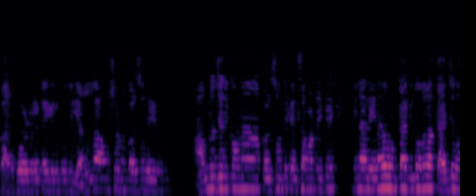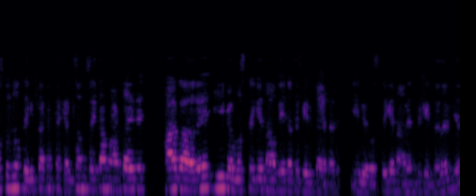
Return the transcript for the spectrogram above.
ಕಾರ್ಬೋಹೈಡ್ರೇಟ್ ಆಗಿರ್ಬೋದು, ಎಲ್ಲಾ ಅಂಶಗಳನ್ನ ಕಳ್ಸೋದಾಗಿರ್ಬೋದು. ಆಮ್ಲಜನಕವನ್ನ ಕಳಿಸುವಂತ ಕೆಲಸ ಮಾಡ್ತೈತೆ. ಇನ್ನ ಅಲ್ಲಿ ಏನಾದ್ರು ಉಂಟಾಗಿದ್ದು ಅಂದ್ರೆ ತ್ಯಾಜ್ಯ ವಸ್ತುವನ್ನು ತೆಗಿತಕ್ಕಂತ ಕೆಲಸವನ್ನು ಸಹಿತ ಮಾಡ್ತಾ ಇದೆ. ಹಾಗಾದ್ರೆ ಈ ವ್ಯವಸ್ಥೆಗೆ ನಾವ್ ಏನಂತ ಕರಿತಾ ಇದ್ದಾರೆ? ಈ ವ್ಯವಸ್ಥೆಗೆ ನಾವೇನಂತ ಕೇಳ್ತಾ ಇದ್ದಾರೆ?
